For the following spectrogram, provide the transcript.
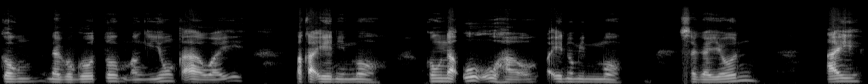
kung nagugutom ang iyong kaaway, pakainin mo. Kung nauuhaw, painumin mo. Sa gayon ay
